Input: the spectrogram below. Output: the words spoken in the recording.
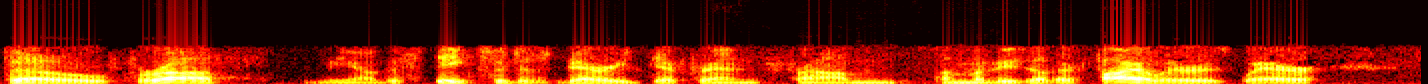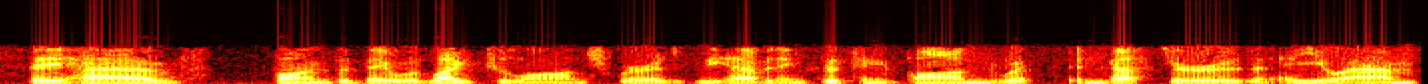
So for us, you know, the stakes are just very different from some of these other filers where they have funds that they would like to launch, whereas we have an existing fund with investors and AUM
